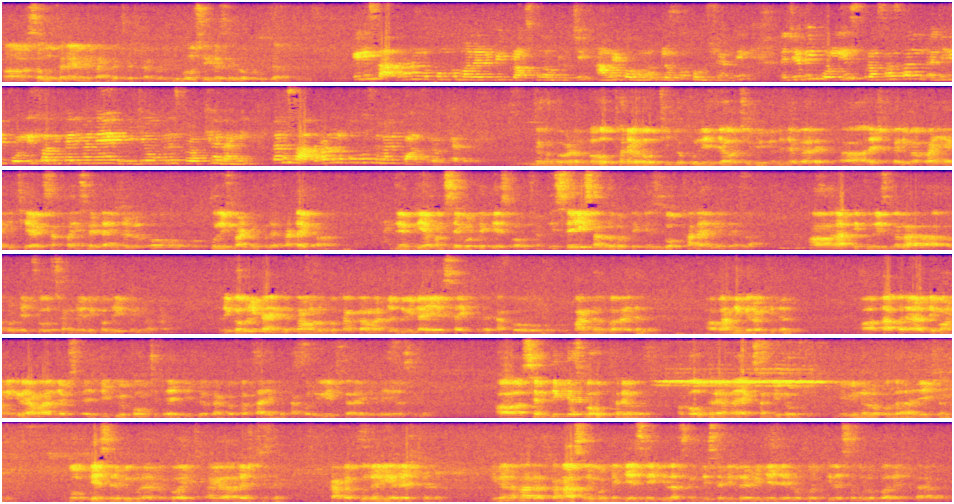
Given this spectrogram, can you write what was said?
जाई ସବୁ ଥରେ ଆମେ ତାଙ୍କ ଚେଷ୍ଟା କରିକି ବହୁତ ଶୀଘ୍ର ସେ ଲୋକକୁ ଜାଣିଛୁ ଏଠି ସାଧାରଣ ଲୋକଙ୍କ ମନରେ ବି ପ୍ରଶ୍ନ ଉଠୁଛି ଆମେ କହୁନୁ ଲୋକ କହୁଛନ୍ତି ଯଦି ପୋଲିସ ପ୍ରଶାସନ ଯଦି ପୋଲିସ ଅଧିକାରୀ ମାନେ ନିଜ ଉପରେ ସୁରକ୍ଷା ନାହିଁ ତାହେଲେ ସାଧାରଣ ଲୋକଙ୍କୁ ସେମାନେ କ'ଣ ସୁରକ୍ଷା ଦେବେ ଦେଖନ୍ତୁ ମ୍ୟାଡ଼ାମ ବହୁତ ଥରେ ହେଉଛି ଯେଉଁ ପୁଲିସ ଯାଉଛି ବିଭିନ୍ନ ଜାଗାରେ ଆରେଷ୍ଟ କରିବା ପାଇଁ ୟା କିଛି ଆକ୍ସନ୍ ପାଇଁ ସେ ଟାଇମ୍ରେ ଲୋକ ପୁଲିସ ପାର୍ଟି ଉପରେ ଆଟାକ୍ କରନ୍ତି ଯେମିତି ଆପଣ ସେ ଗୋଟେ କେସ୍ କହୁଛନ୍ତି ସେଇ ହିସାବରେ ଗୋଟେ କେସ୍ ଗୋପଥାନା ଏରିଆରେ ହେଲା रात पुलिस गला गोटे चोर सामने रिकवरी रिकवरी टाइम गाँव लोक दुईटा ए एस आई थे बाँध कर देते बांधिक रखीदे अर्ली मर्णिंग एस डीपीओ पहुँचे एस डीपीओ कथा रिलीज़ कराइल सेमती केस बहुत थे बहुत थे एक्शन भी दूस विभिन्न लोक धरा जाइए बहुत केस्रे भी गुड़ा लोक अरेस्ट है कागजपुर अरेस्ट है ઇવન અમારા ઘણા સૈનિકો કેસ એકેલા સંકિસ્ટ ભીતરે બી જે જે લોકો એકેલે સબુ લોકો અરેસ્ટ કરાગલા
